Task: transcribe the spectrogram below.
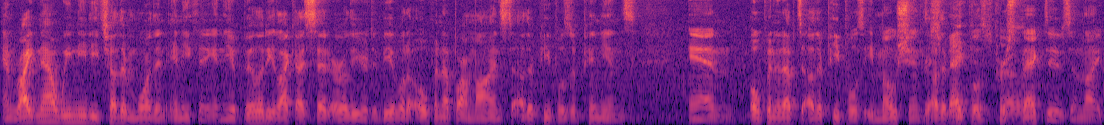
And right now, we need each other more than anything. And the ability, like I said earlier, to be able to open up our minds to other people's opinions and open it up to other people's emotions, other people's Perspectives, bro. perspectives, and like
